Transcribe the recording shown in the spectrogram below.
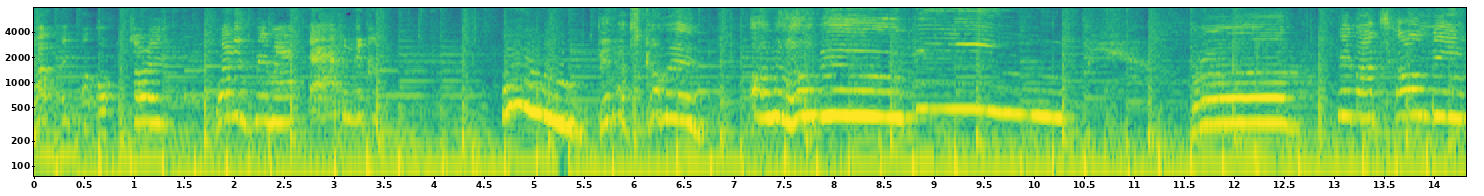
oh, oh, oh, sorry. What is Baymax? Woo! Baymax coming! I will help you! Pew! Run! Baymax, help me!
